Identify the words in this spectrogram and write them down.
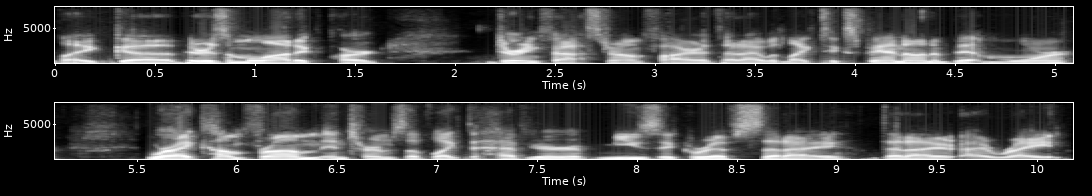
like uh, there's a melodic part during Faster on Fire that I would like to expand on a bit more. Where I come from in terms of like the heavier music riffs that I that I, I write,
